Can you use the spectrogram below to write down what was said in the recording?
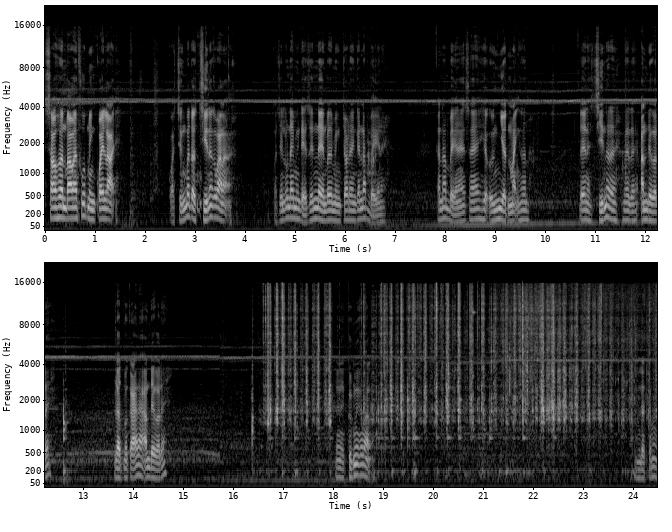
Sau hơn 30 phút mình quay lại, Quả trứng bắt đầu chín rồi các bạn ạ và trên lúc này mình để dưới nền bây giờ mình cho lên cái nắp bể này. Cái nắp bể này sẽ hiệu ứng nhiệt mạnh hơn. Đây này chín rồi đây đây, đây ăn được rồi đấy. Lật một cái là ăn được rồi đấy. Đây này cứng đấy các bạn ạ. Lật cái mặt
